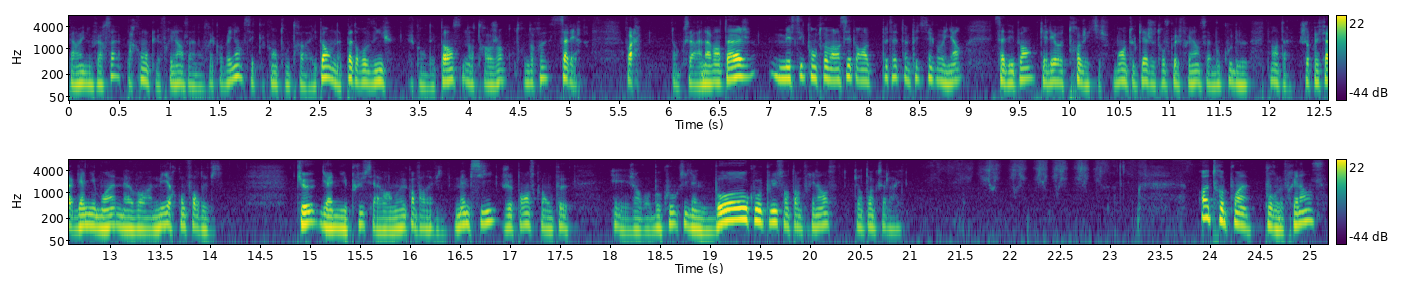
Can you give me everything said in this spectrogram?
permet de nous faire ça. Par contre, le freelance a notre inconvénient, c'est que quand on ne travaille pas, on n'a pas de revenus, vu qu'on dépense notre argent contre notre salaire. Voilà. Donc ça a un avantage, mais c'est contrebalancé par peut-être un petit inconvénient. Ça dépend quel est votre objectif. Moi en tout cas, je trouve que le freelance a beaucoup d'avantages. Je préfère gagner moins, mais avoir un meilleur confort de vie, que gagner plus et avoir un mauvais confort de vie. Même si je pense qu'on peut, et j'en vois beaucoup qui gagnent beaucoup plus en tant que freelance qu'en tant que salarié. Autre point pour le freelance,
